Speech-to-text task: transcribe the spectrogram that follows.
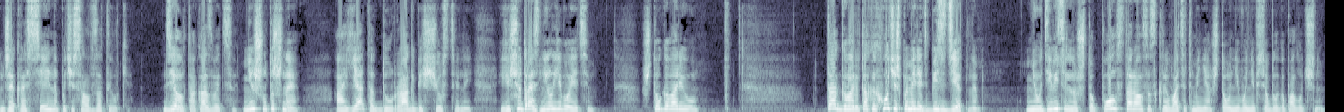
Джек рассеянно почесал в затылке. Дело-то, оказывается, не шуточное. А я-то дурак бесчувственный. Еще дразнил его этим. Что говорю? Так говорю, так и хочешь помереть бездетным. Неудивительно, что Пол старался скрывать от меня, что у него не все благополучно.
